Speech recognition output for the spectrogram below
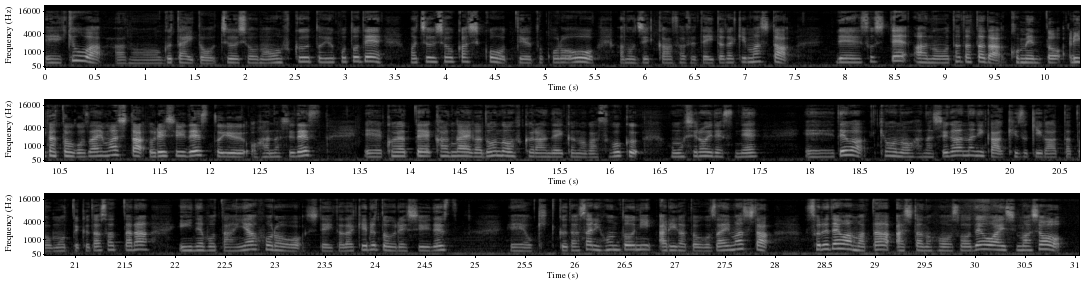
えー、今日はあの具体と抽象の往復ということで、まあ、抽象化思考っていうところをあの実感させていただきました。でそしてあのただただコメントありがとうございました。嬉しいですというお話です、えー、こうやって考えがどんどん膨らんでいくのがすごく面白いですね。えー、では今日のお話が何か気づきがあったと思ってくださったらいいねボタンやフォローをしていただけると嬉しいです、えー、お聴きくださり本当にありがとうございました。それではまた明日の放送でお会いしましょう。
